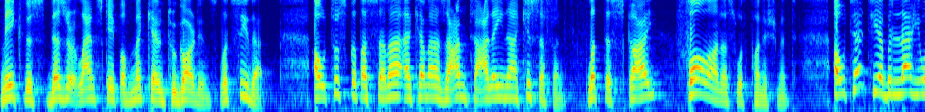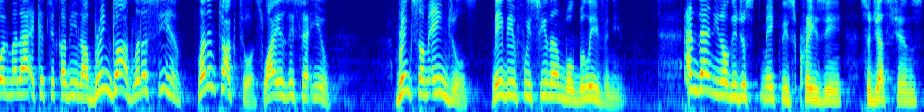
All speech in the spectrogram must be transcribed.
Make this desert landscape of Mecca into gardens. Let's see that. أو تسقط السماء كما زعمت علينا كسفا Let the sky fall on us with punishment. أو تأتي بالله والملائكة قبيلا Bring God, let us see Him. Let Him talk to us. Why has He sent you? Bring some angels. Maybe if we see them, we'll believe in you. And then, you know, they just make these crazy suggestions.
